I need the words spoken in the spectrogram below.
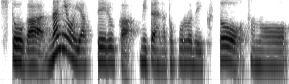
人が何をやっているかみたいなところでいくとその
